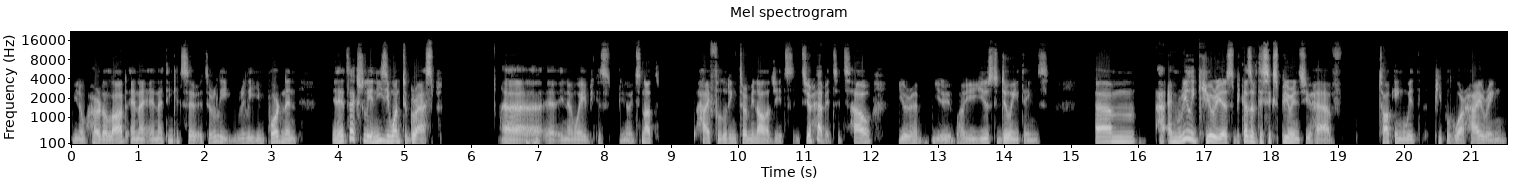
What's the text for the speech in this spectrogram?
you know heard a lot, and I and I think it's a it's a really really important and and it's actually an easy one to grasp uh, mm-hmm. in a way because you know it's not highfalutin terminology. It's it's your habits. It's how you're you how you're used to doing things. Um, I'm really curious because of this experience you have talking with people who are hiring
